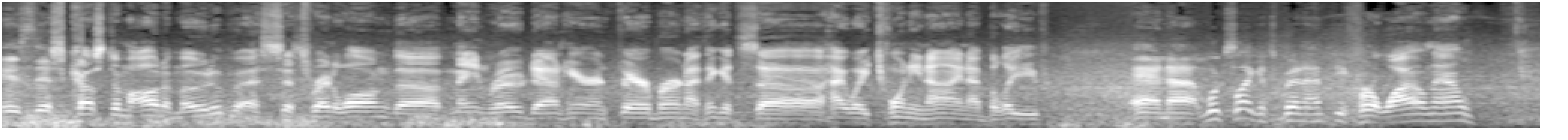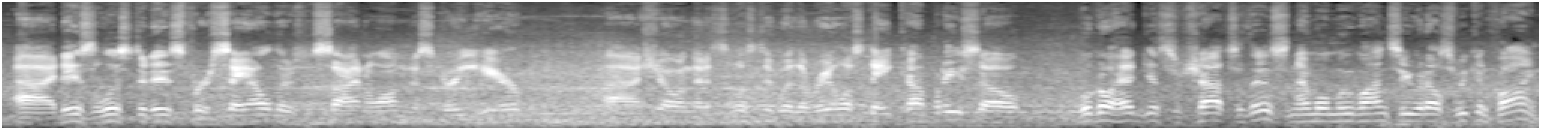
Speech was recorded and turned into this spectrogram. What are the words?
is this Custom Automotive. Uh, sits right along the main road down here in Fairburn. I think it's uh, Highway 29, I believe. And uh, looks like it's been empty for a while now. Uh, it is listed as for sale. There's a sign along the street here uh, showing that it's listed with a real estate company. So we'll go ahead and get some shots of this and then we'll move on see what else we can find.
